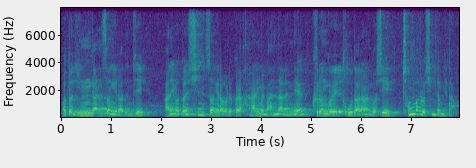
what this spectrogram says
어떤 인간성이라든지 아니면 어떤 신성이라 그럴까요? 하나님을 만나는 일 그런 거에 도달하는 것이 정말로 힘듭니다.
